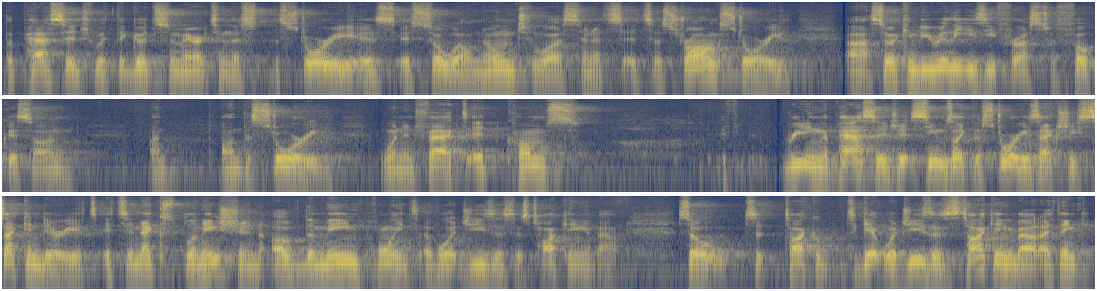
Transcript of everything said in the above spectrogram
the, passage with the Good Samaritan, this, the story is, is so well known to us, and it's, it's a strong story, uh, so it can be really easy for us to focus on, on, on the story, when in fact it comes reading the passage, it seems like the story is actually secondary. It's, it's an explanation of the main point of what Jesus is talking about. So to talk to get what Jesus is talking about, I think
